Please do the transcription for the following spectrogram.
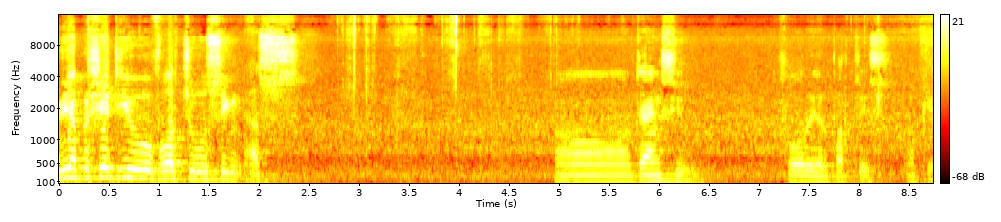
We appreciate you for choosing us thanks you for your purchase okay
